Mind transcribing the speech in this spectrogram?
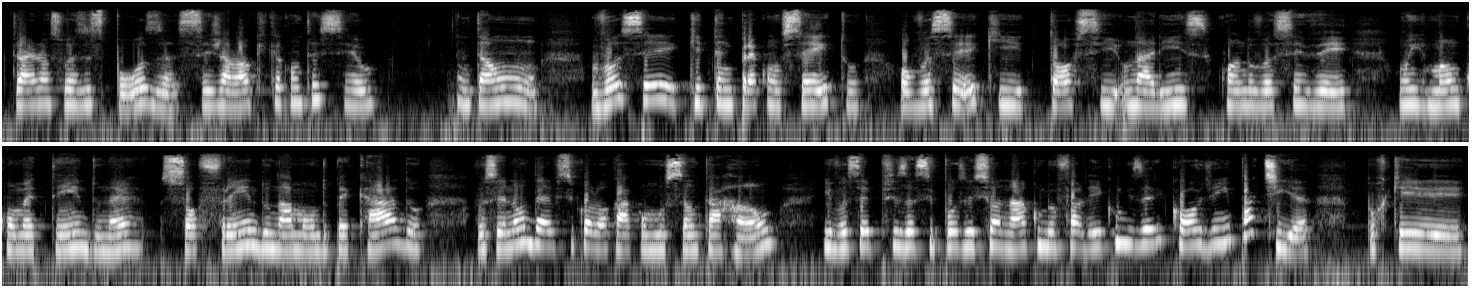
que traíram as suas esposas, seja lá o que, que aconteceu. Então, você que tem preconceito ou você que torce o nariz quando você vê um irmão cometendo, né, sofrendo na mão do pecado, você não deve se colocar como santarrão e você precisa se posicionar, como eu falei, com misericórdia e empatia, porque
